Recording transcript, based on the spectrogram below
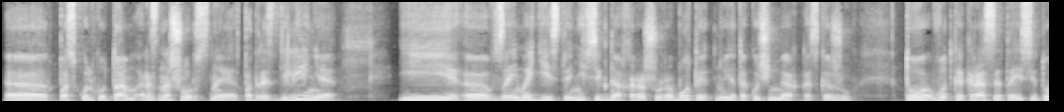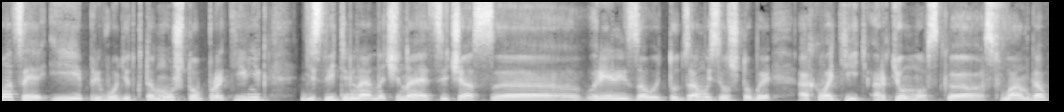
Поскольку там разношерстное подразделение, и взаимодействие не всегда хорошо работает, но я так очень мягко скажу, то вот как раз эта и ситуация и приводит к тому, что противник действительно начинает сейчас э, реализовывать тот замысел, чтобы охватить Артемовск э, с флангов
